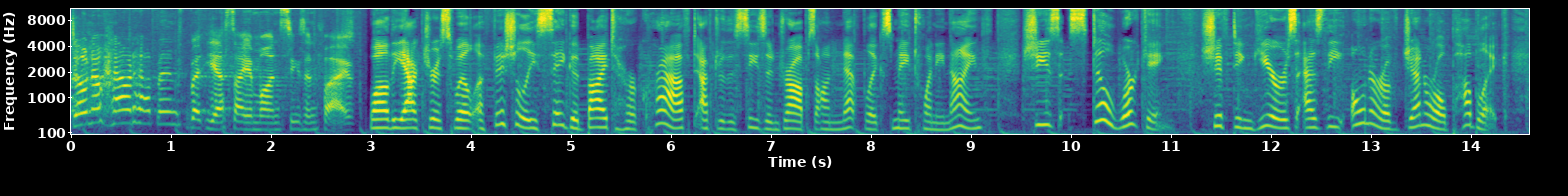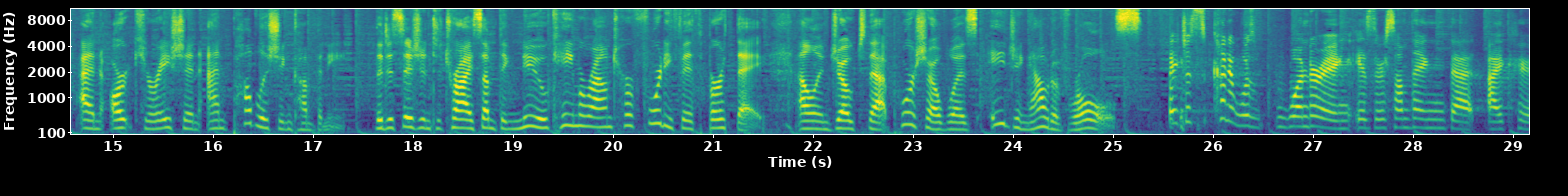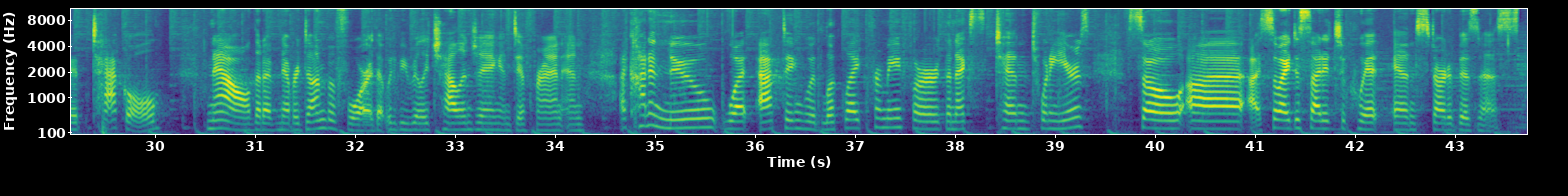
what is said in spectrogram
Don't know how it happened, but yes, I am on season five. While the actress will officially say goodbye to her craft after the season drops on Netflix May 29th, she's still working, shifting gears as the owner of General Public, an art curation and publishing company. The decision to try something new came around her 45th birthday. Ellen joked that Portia was aging out of roles. I just kind of was wondering is there something that I could tackle now that I've never done before that would be really challenging and different? And I kind of knew what acting would look like for me for the next 10, 20 years. So, uh, so I decided to quit and start a business.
